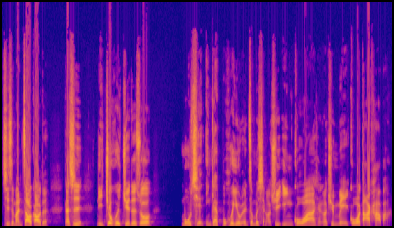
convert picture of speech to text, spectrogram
其实蛮糟糕的，但是你就会觉得说，目前应该不会有人这么想要去英国啊，想要去美国打卡吧。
